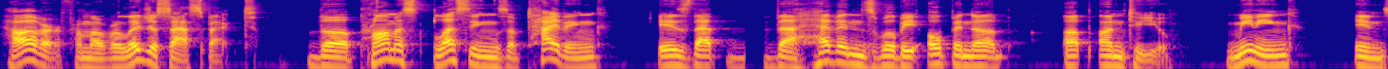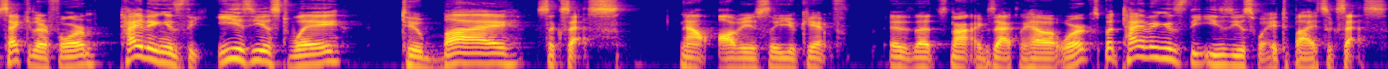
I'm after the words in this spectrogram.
However, from a religious aspect, the promised blessings of tithing is that the heavens will be opened up, up unto you. Meaning, in secular form, tithing is the easiest way to buy success. Now, obviously, you can't, Uh, that's not exactly how it works, but tithing is the easiest way to buy success.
